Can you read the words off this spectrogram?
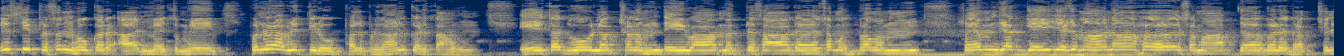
इससे प्रसन्न होकर आज मैं तुम्हें पुनरावृत्ति रूप फल प्रदान करता हूँ। एक तद्वो लक्षण देवा मत प्रसाद समुद्भव स्वयं यज्ञ यजमान समाप्त वर दक्षिण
